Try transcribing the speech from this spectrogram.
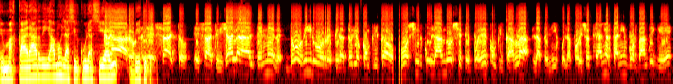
enmascarar, digamos, la circulación. Claro, este exacto, exacto. Y ya al tener dos virus respiratorios complicados o circulando, se te puede complicar la, la película. Por eso este año es tan importante que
